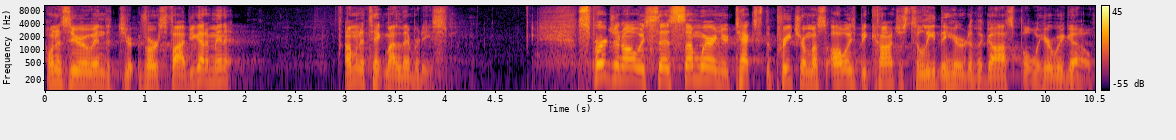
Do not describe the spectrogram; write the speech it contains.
I want to zero into verse 5. You got a minute? I'm going to take my liberties. Spurgeon always says somewhere in your text, the preacher must always be conscious to lead the hearer to the gospel. Well, here we go.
